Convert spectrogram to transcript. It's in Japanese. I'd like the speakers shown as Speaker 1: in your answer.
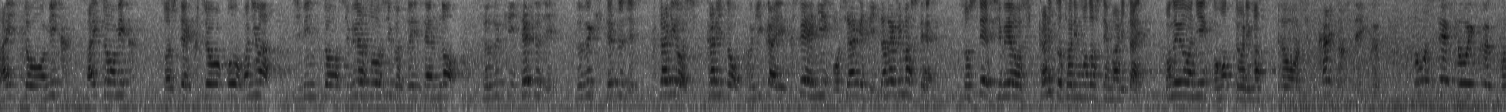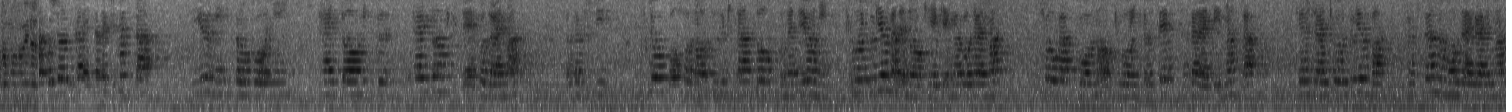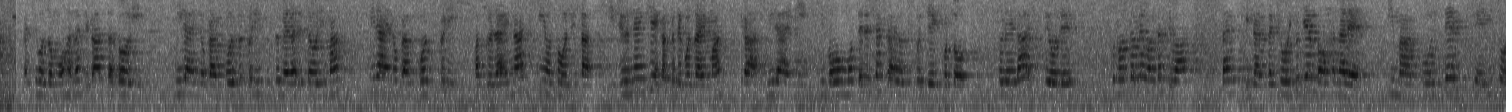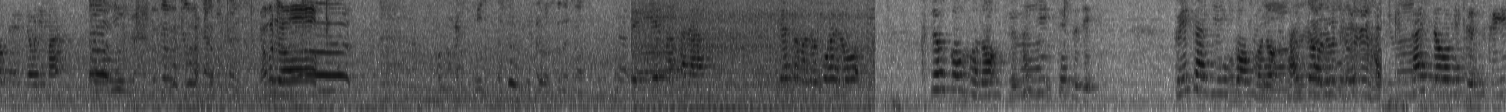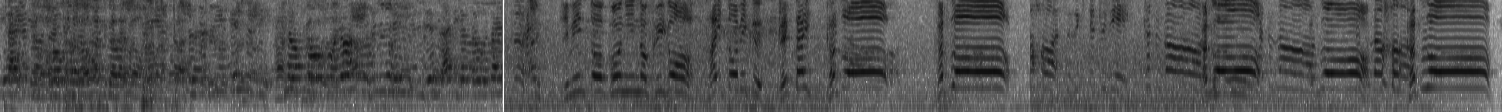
Speaker 1: 斉藤美久斉藤美久そして区長候補には自民党渋谷総支部推薦の鈴木哲司鈴木哲司2人をしっかりと区議会育成に押し上げていただきましてそして渋谷をしっかりと取り戻してまいりたい。このように思っております。をしっかりとしていく。そうして教育子どもの命
Speaker 2: ご紹介いただきました自由民主党公認斉藤美久斉藤美久でございます。私区長候補の鈴木さんと同じように教育現場での経験がございます。小学校の教員として働いていました。現在教育現場たくさんの問題があります。先ほどもお話があった通り未来の学校づくり進められております。未来の学校づくり莫大な資金を投じた20年計画でございます。が未来に希望を持てる社会を作っていくことそれが必要です。そのため私は大好きだった教育現場を離れ今こうして不正に挑戦しております。
Speaker 1: 頑張るよ。どうですか？よろしくお願いします。
Speaker 2: 現場から皆様の声を区長候補の鈴木哲司。区議会議員候補の斉藤美久です斉藤美久区議会議員候補の鈴木哲司。区長候補の鈴木
Speaker 1: 自民党公認の区議候補斉藤美久絶対勝つぞ勝つぞ
Speaker 3: 候補鈴木哲司勝つぞ
Speaker 1: 勝つぞ
Speaker 3: 勝つぞ
Speaker 1: 勝つぞ
Speaker 3: 勝つぞ
Speaker 1: 勝つぞ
